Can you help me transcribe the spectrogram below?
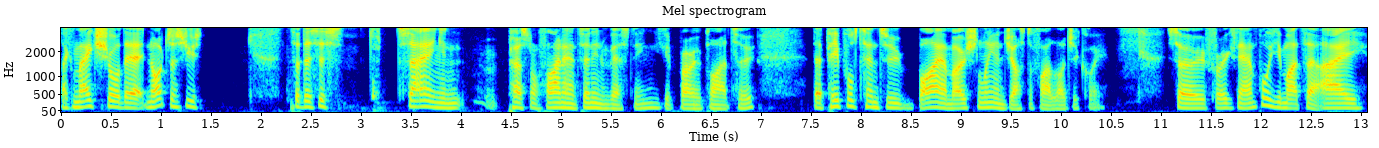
Like make sure they're not just used. So there's this saying in personal finance and investing, you could probably apply it to, that people tend to buy emotionally and justify logically. So for example, you might say, I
